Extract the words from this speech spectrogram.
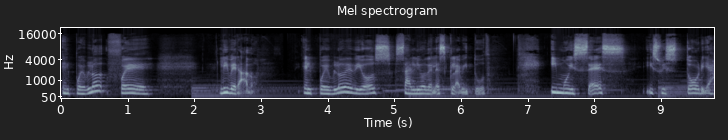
el pueblo fue liberado. El pueblo de Dios salió de la esclavitud. Y Moisés y su historia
